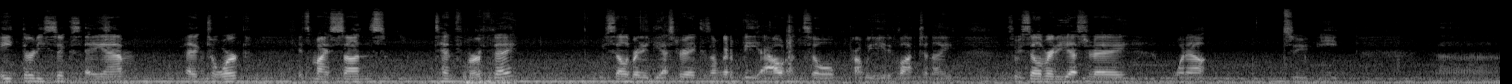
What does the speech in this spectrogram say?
8:36 a.m. Heading to work. It's my son's 10th birthday. We celebrated yesterday because I'm going to be out until probably 8 o'clock tonight. So we celebrated yesterday. Went out to eat uh,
